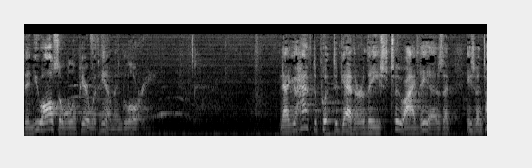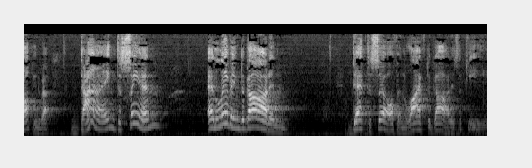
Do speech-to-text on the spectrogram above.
then you also will appear with him in glory. Now, you have to put together these two ideas that he's been talking about dying to sin and living to God, and death to self and life to God is the key.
